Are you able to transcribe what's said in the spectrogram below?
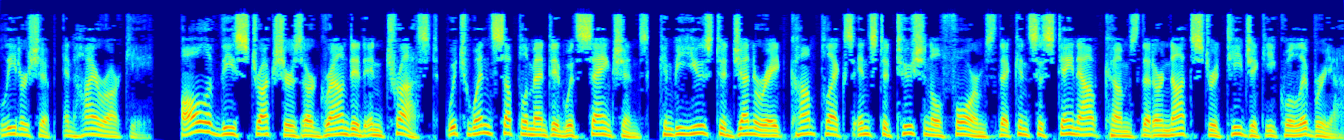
leadership, and hierarchy. All of these structures are grounded in trust, which when supplemented with sanctions, can be used to generate complex institutional forms that can sustain outcomes that are not strategic equilibria.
